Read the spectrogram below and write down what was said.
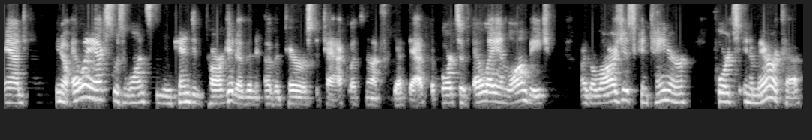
And, you know, LAX was once the intended target of, an, of a terrorist attack. Let's not forget that. The ports of LA and Long Beach are the largest container ports in America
